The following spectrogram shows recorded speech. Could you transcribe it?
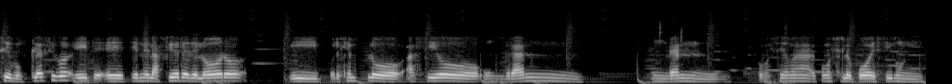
sí, pues, un clásico y eh, tiene la fiebre del oro y por ejemplo ha sido un gran un gran ¿cómo se llama? ¿cómo se lo puedo decir? un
